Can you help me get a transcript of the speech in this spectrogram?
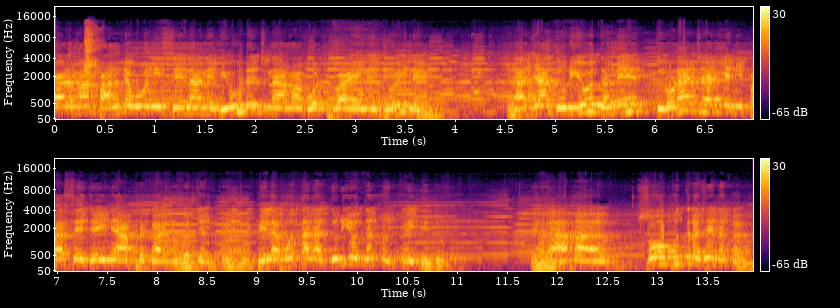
કાળમાં પાંડવોની સેનાને વ્યૂહ રચનામાં ગોઠવાયેલી જોઈને રાજા દુર્યોધને દ્રોણાચાર્યની પાસે જઈને આ પ્રકારનું વચન કહ્યું. પેલા પોતાના દુર્યોધનનું જ કહી દીધું. કે હવે આમાં સો પુત્ર છે નકર.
